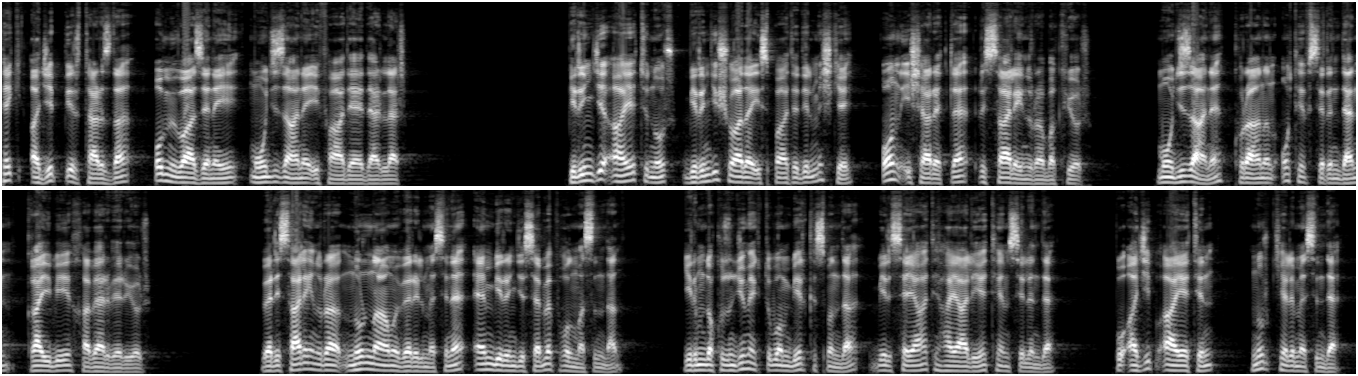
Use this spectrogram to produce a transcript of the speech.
pek acip bir tarzda o müvazeneyi mucizane ifade ederler. Birinci ayet-i nur, birinci şuada ispat edilmiş ki, on işaretle Risale-i Nur'a bakıyor. Mucizane, Kur'an'ın o tefsirinden gaybi haber veriyor. Ve Risale-i Nur'a nur namı verilmesine en birinci sebep olmasından, 29. mektubun bir kısmında bir seyahati hayaliye temsilinde, bu acip ayetin nur kelimesinde,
